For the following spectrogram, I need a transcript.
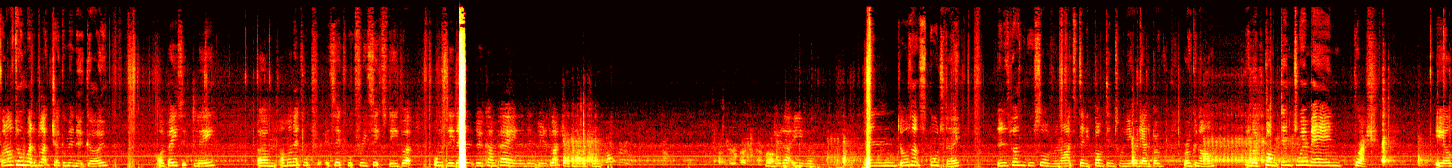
when I was talking about the blackjack a minute ago, I basically, um, I'm on Xbox, Xbox 360, but obviously they didn't do campaign and didn't do the blackjack and everything. Didn't do that either. And I was at school today, and this person called Sullivan, and I accidentally bumped into him, he already had a bo- broken arm and I bumped into him and crashed. He was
